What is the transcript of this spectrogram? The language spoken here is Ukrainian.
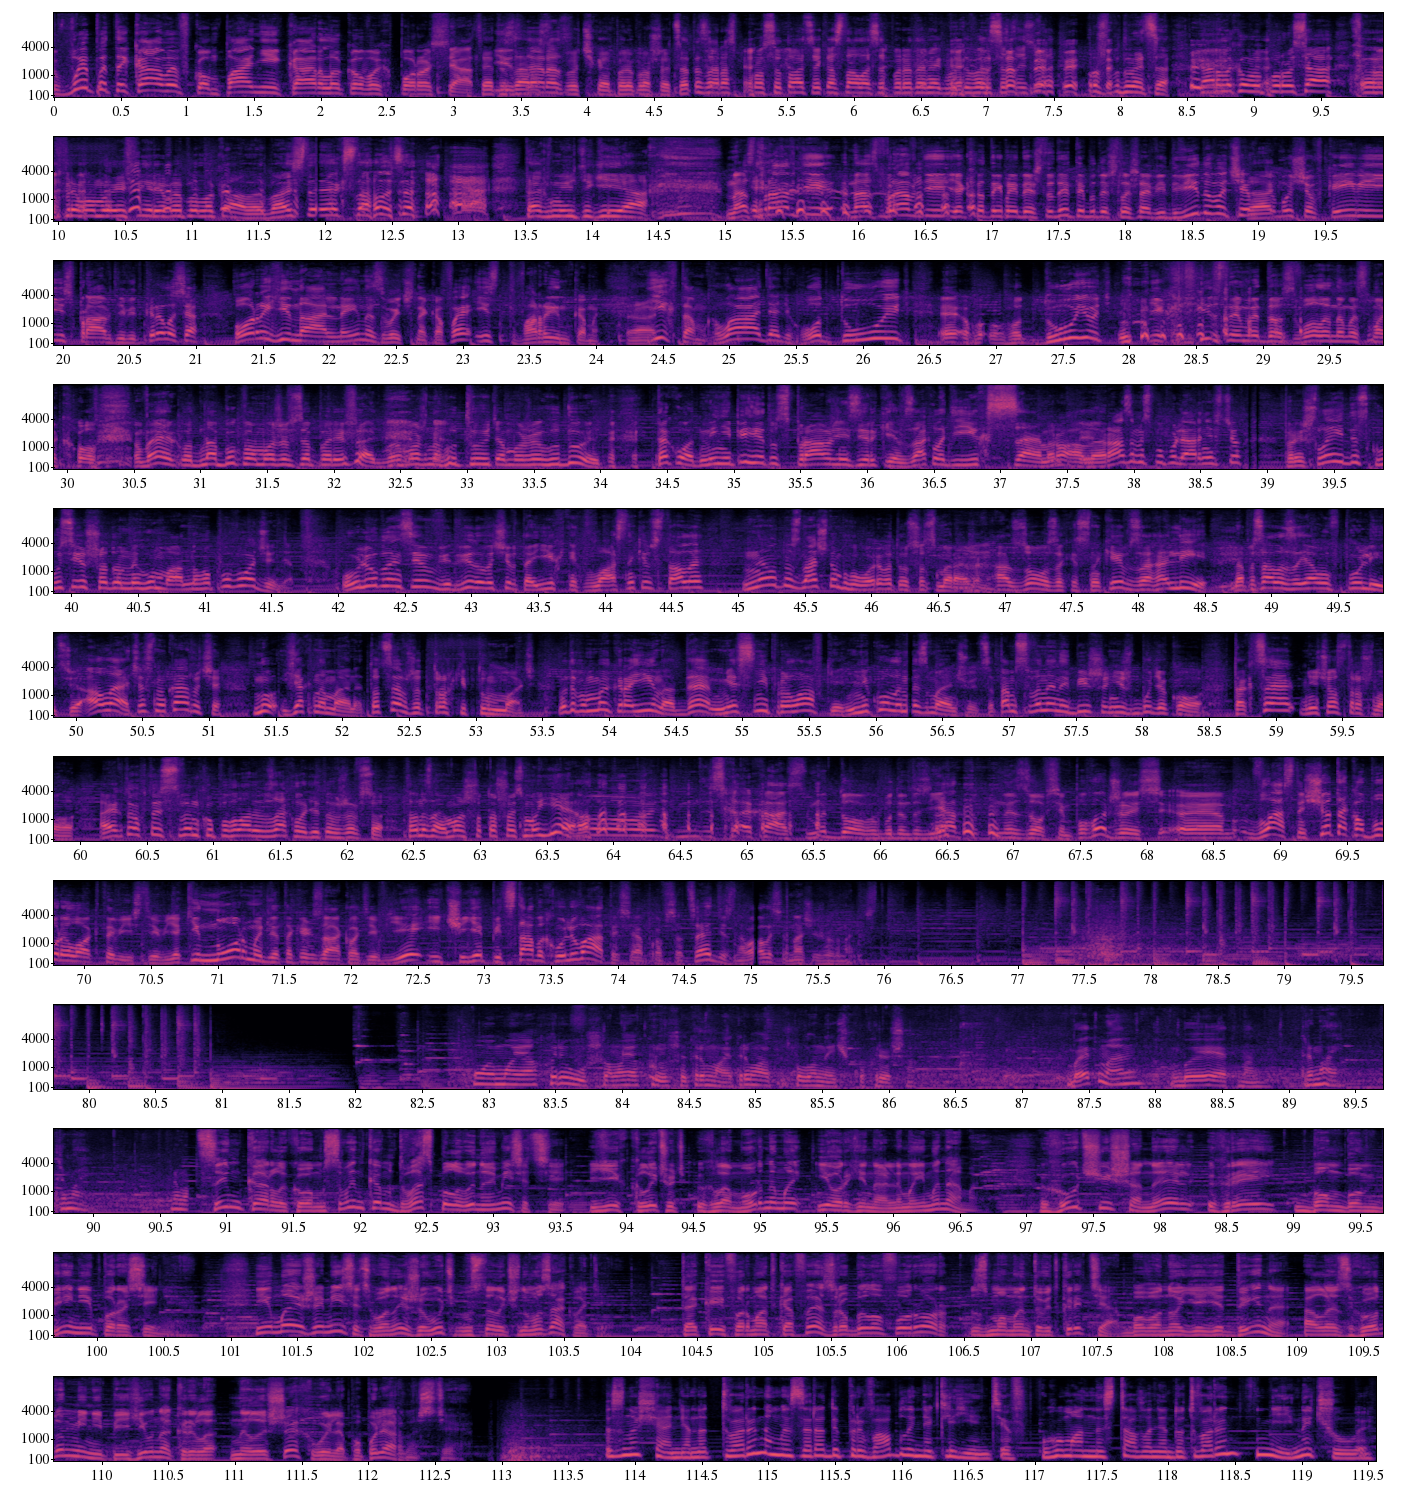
Випити кави в компанії карликових поросят. Це ти І зараз, зараз Почекай, перепрошую. Це ти зараз про ситуацію, яка сталася перед тим, як ви дивилися цей сюжет? Прошу подивитися. Карликове порося е, в прямому ефірі випило кави. Бачите, як сталося? Так вмію тільки я. насправді, насправді, якщо ти прийдеш туди, ти будеш лише відвідувачем, Так. тому що в Києві і справді відкрилося оригінальне і незвичне кафе із тваринками. Так. Їх там гладять, годують, е, го- годують їх різними дозволеними смаколиками. Ви як одна буква може все порішати. Бо можна готують, а може годують. Так от, міні-піги тут справжні зірки. В закладі їх семеро, але разом із популярністю прийшли і дискусії щодо негуманного поводження. Улюбленців, відвідувачів та їхніх власників стали неоднозначно обговорювати у соцмережах. А зоозахисники взагалі написали заяву в поліцію. Але, чесно кажучи, ну як на мене, то це вже трохи much. Ну, типу, ми країна, де м'ясні прилавки ніколи не зменшуються. Там свинини більше, ніж будь-якого. Так це нічого страшного. А як то хтось свинку погладив в закладі, то вже все. То не знаю, може, що то щось моє. але- Ну, Хас, ми довго будемо. Я тут не зовсім погоджуюсь. Е, власне, що так обурило активістів? Які норми для таких закладів є, і чи є підстави хвилюватися? Про все це дізнавалися наші журналісти. Ой, моя Хрюша, моя Хрюша, тримай, тримай полуничку, Хрюша. Бетмен, Бетмен. Тримай, тримай. Цим карликовим свинкам два з половиною місяці. Їх кличуть гламурними і оригінальними іменами: Гуччі, Шанель, Грей, Бомбомбіні, Поросіні. І майже місяць вони живуть у столичному закладі. Такий формат кафе зробило фурор з моменту відкриття, бо воно є єдине, але згодом міні-пігів накрила не лише хвиля популярності. Знущання над тваринами заради приваблення клієнтів. Гуманне ставлення до тварин ні, не чули.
